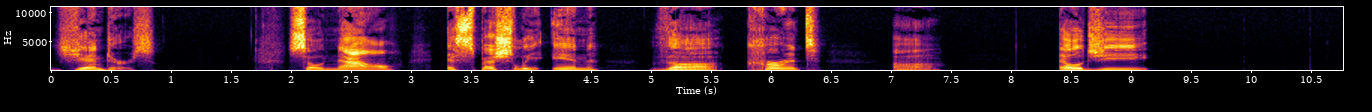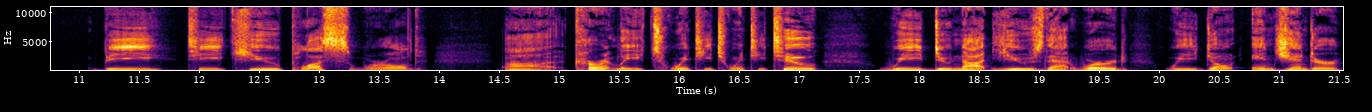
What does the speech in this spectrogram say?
genders. So now, especially in the current uh, LGBTQ plus world, uh, currently 2022, we do not use that word. We don't engender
